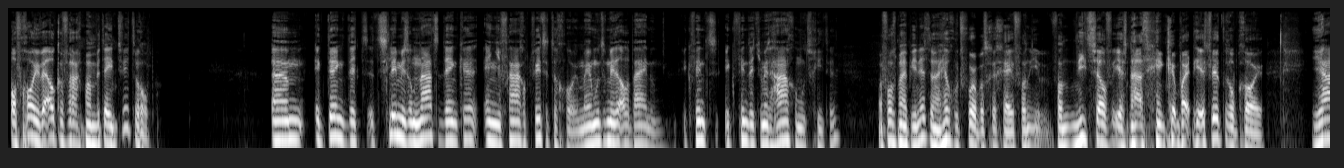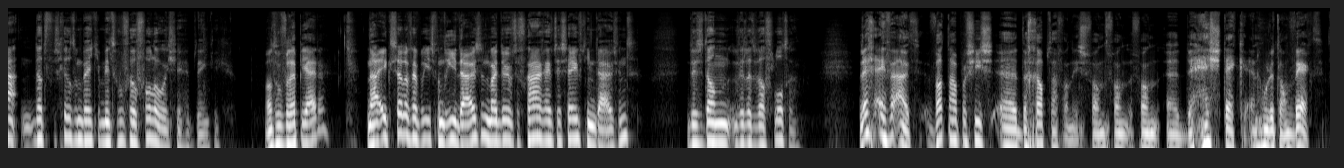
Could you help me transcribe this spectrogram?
Of gooien we elke vraag maar meteen Twitter op? Um, ik denk dat het slim is om na te denken en je vraag op Twitter te gooien. Maar je moet het met allebei doen. Ik vind, ik vind dat je met hagel moet schieten. Maar volgens mij heb je net een heel goed voorbeeld gegeven... van, van niet zelf eerst nadenken, maar eerst Twitter opgooien. Ja, dat verschilt een beetje met hoeveel followers je hebt, denk ik. Want hoeveel heb jij er? Nou, ik zelf heb er iets van 3000, maar Durf de Vraag heeft er 17.000. Dus dan wil het wel vlotten. Leg even uit wat nou precies uh, de grap daarvan is, van, van, van uh, de hashtag en hoe dat dan werkt.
